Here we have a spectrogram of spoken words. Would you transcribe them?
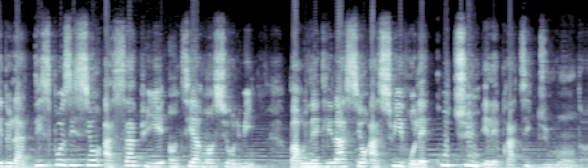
et de la disposition à s'appuyer entièrement sur lui, par une inclination à suivre les coutumes et les pratiques du monde.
